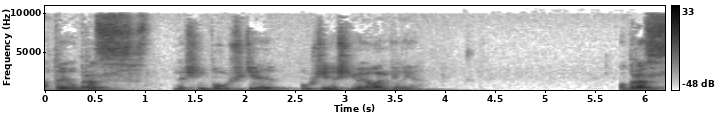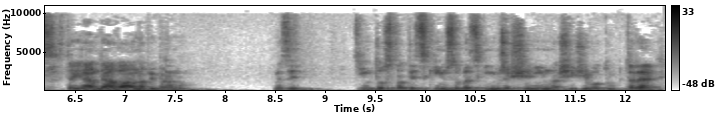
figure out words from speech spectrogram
A to je obraz dnešní pouště, pouště dnešního evangelia. Obraz, který nám dává na vybranou. Mezi tímto statickým sobeckým řešením našich životů, které,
